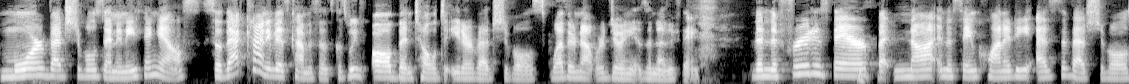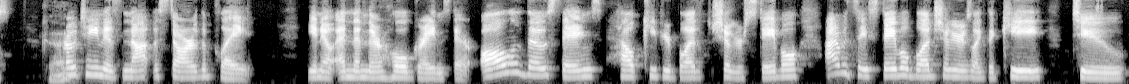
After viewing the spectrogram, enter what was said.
more vegetables than anything else. So that kind of is common sense because we've all been told to eat our vegetables. Whether or not we're doing it is another thing. Then the fruit is there, mm. but not in the same quantity as the vegetables. Okay. Protein is not the star of the plate you know, and then their whole grains there. All of those things help keep your blood sugar stable. I would say stable blood sugar is like the key to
